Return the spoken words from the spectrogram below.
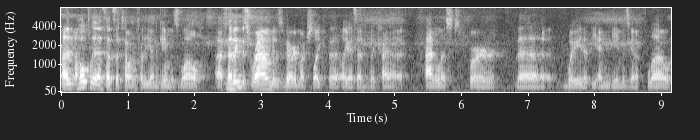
and hopefully that sets the tone for the end game as well. Uh, mm-hmm. I think mm-hmm. this round is very much like the, like I said, the kind of catalyst for the way that the end game is going to flow.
